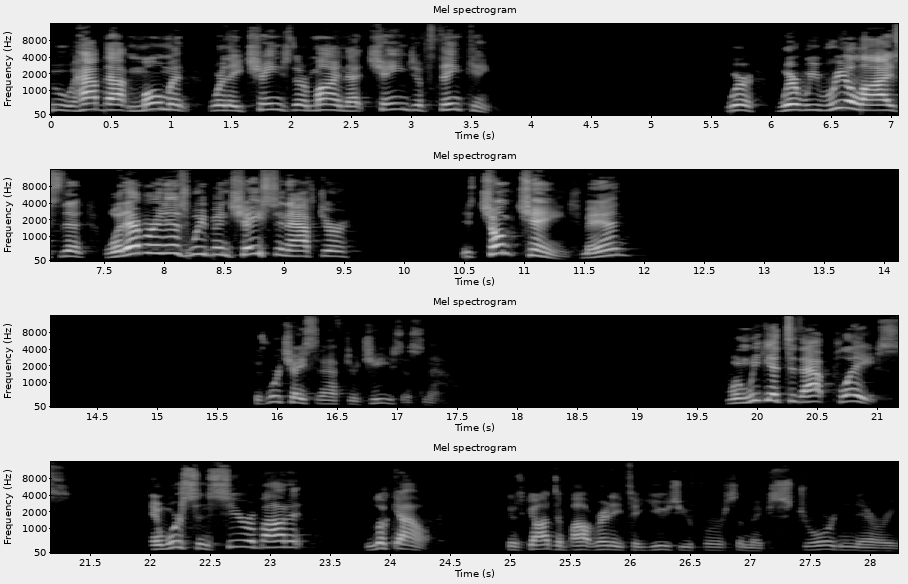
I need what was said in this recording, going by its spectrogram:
who have that moment where they change their mind, that change of thinking. Where, where we realize that whatever it is we've been chasing after is chump change, man. Because we're chasing after Jesus now. When we get to that place and we're sincere about it, look out. Because God's about ready to use you for some extraordinary,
